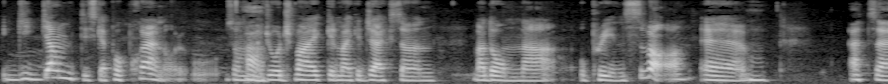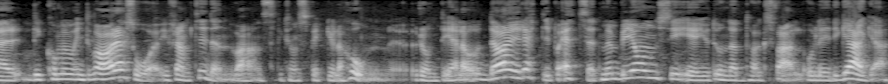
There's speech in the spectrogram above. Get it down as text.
gigantiska popstjärnor. Som Ja. George Michael, Michael Jackson, Madonna och Prince var. Eh, Mm. Att så här, det kommer inte vara så i framtiden var hans liksom, spekulation runt det hela. Och det har han ju rätt i på ett sätt. Men Beyoncé är ju ett undantagsfall och Lady Gaga.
